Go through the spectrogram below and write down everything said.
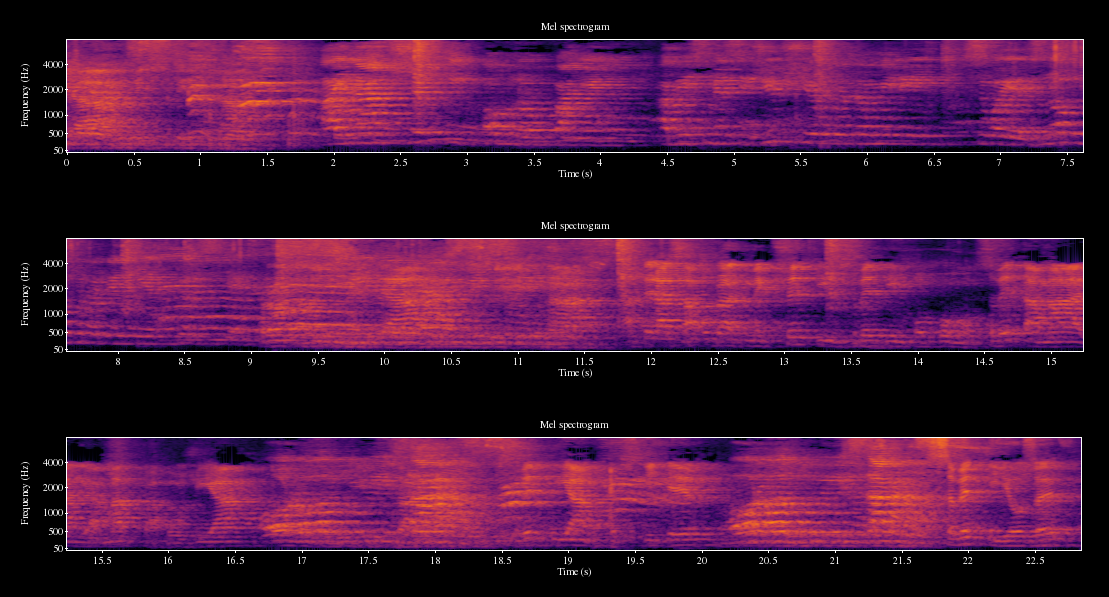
ťa, vyslí nás. Aj nás všetkých obnov, Pane, aby sme si živšie uvedomili svoje znovuzrodenie v krste. Prosíme ťa, vyslí nás. A teraz sa obrátime k všetkým svetým o pomoc. Sveta Mária, Matka Božia, Oroduj za nás. Svetý Ján Krstiteľ, Oroduj za nás. Svetý Jozef,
